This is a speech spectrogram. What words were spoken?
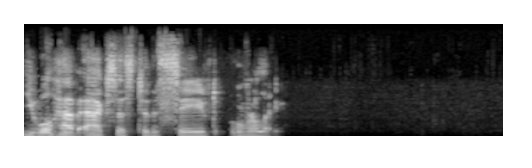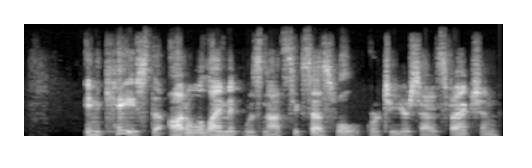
you will have access to the saved overlay. In case the auto alignment was not successful or to your satisfaction,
